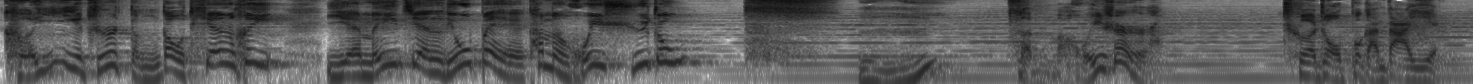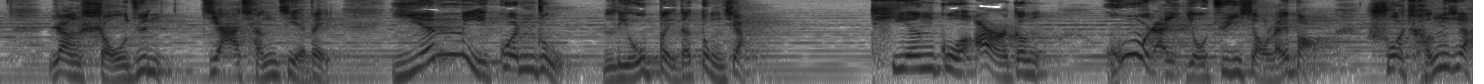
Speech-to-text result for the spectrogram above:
可一直等到天黑，也没见刘备他们回徐州。嗯。怎么回事啊？车胄不敢大意，让守军加强戒备，严密关注刘备的动向。天过二更，忽然有军校来报，说城下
